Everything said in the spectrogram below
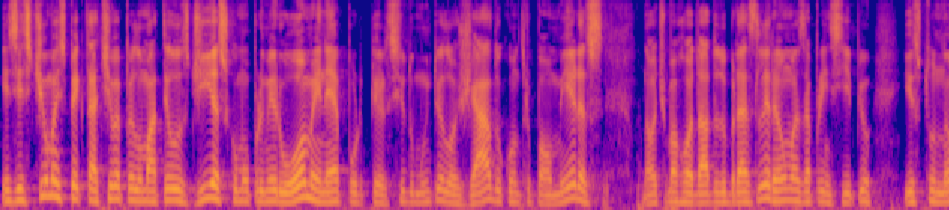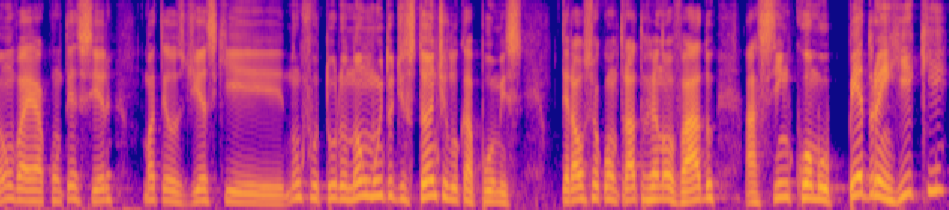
Existia uma expectativa pelo Matheus Dias como o primeiro homem, né, por ter sido muito elogiado contra o Palmeiras na última rodada do Brasileirão, mas a princípio isto não vai acontecer. Matheus Dias que num futuro não muito distante, Luca Pumes, terá o seu contrato renovado, assim como Pedro Henrique,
